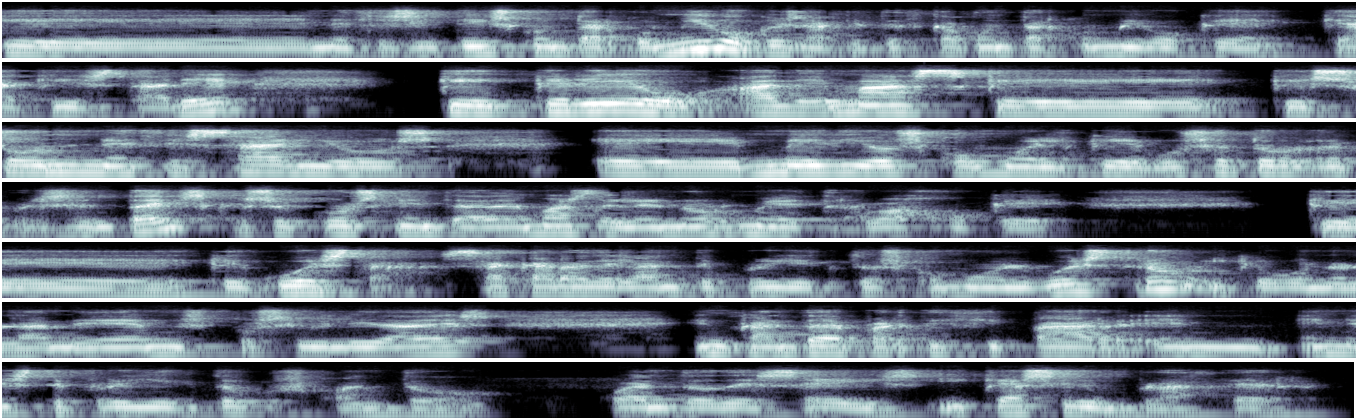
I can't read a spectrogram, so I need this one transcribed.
que necesitéis contar conmigo, que os apetezca contar conmigo, que, aquí estaré, que creo además que, son necesarios eh, medios como el que vosotros representáis, que soy consciente además del enorme trabajo que, que, cuesta sacar adelante proyectos como el vuestro y que, bueno, en la medida de mis posibilidades, encanta de participar en, este proyecto pues cuanto, cuanto deseéis y que ha sido un placer.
